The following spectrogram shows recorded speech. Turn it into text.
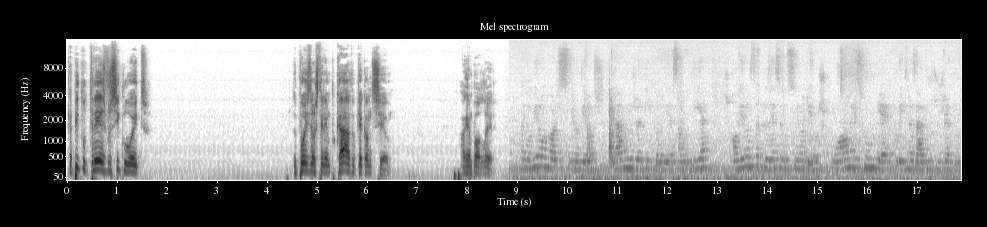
Capítulo 3, versículo 8. Depois de eles terem pecado, o que aconteceu? Alguém pode ler? Quando ouviram a voz do Senhor Deus, que andava no jardim pela direção do dia, esconderam-se da presença do Senhor Deus, o homem e sua mulher, por entre as árvores do jardim.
